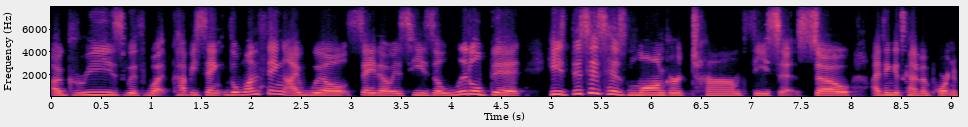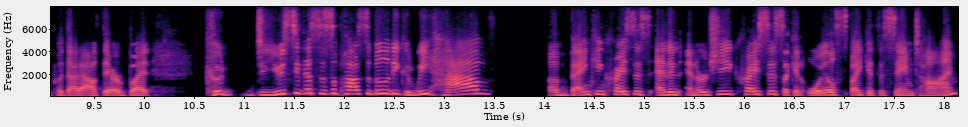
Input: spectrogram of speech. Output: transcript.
agrees with what Kuppy's saying. The one thing I will say though is he's a little bit he's this is his longer term thesis. So I think it's kind of important to put that out there. But could do you see this as a possibility? Could we have a banking crisis and an energy crisis, like an oil spike at the same time?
